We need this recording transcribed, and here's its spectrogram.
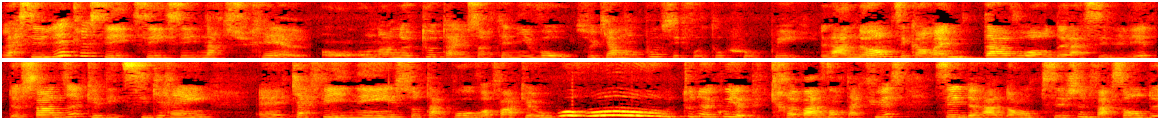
La cellulite, c'est naturel. On, en a tout à un certain niveau. Ceux qui en ont pas, c'est photoshopé. La norme, c'est quand même d'avoir de la cellulite, de se faire dire que des petits grains euh, caféinés sur ta peau va faire que wouhou, tout d'un coup, il n'y a plus de crevasse dans ta cuisse. C'est de la dompe, c'est juste une façon de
